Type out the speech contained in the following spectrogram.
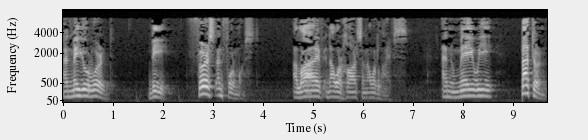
And may your word be first and foremost alive in our hearts and our lives. And may we pattern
